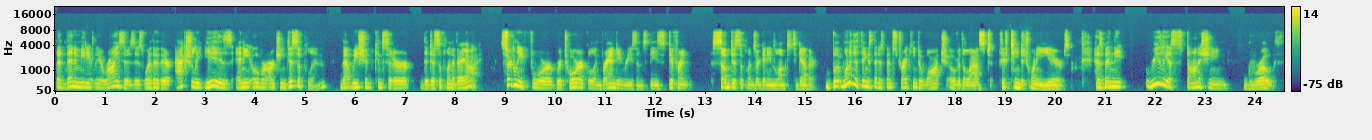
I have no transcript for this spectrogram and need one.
that then immediately arises is whether there actually is any overarching discipline that we should consider the discipline of AI certainly for rhetorical and branding reasons, these different subdisciplines are getting lumped together. But one of the things that has been striking to watch over the last 15 to 20 years has been the really astonishing growth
